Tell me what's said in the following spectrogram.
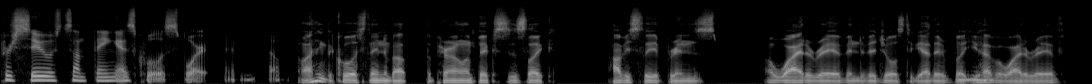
pursue something as cool as sport. And so Well, I think the coolest thing about the Paralympics is like, obviously, it brings a wide array of individuals together, but you Mhm. have a wide array of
